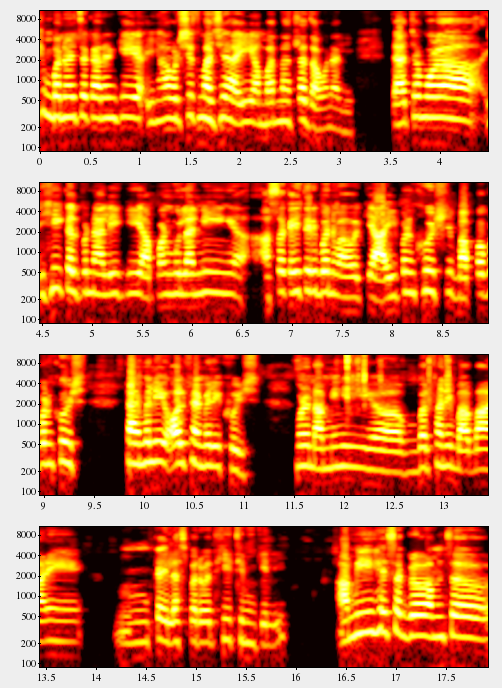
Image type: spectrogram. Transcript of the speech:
थीम बनवायचं कारण की ह्या वर्षीच माझी आई अमरनाथला जाऊन आली. त्याच्यामुळं ही कल्पना आली की आपण मुलांनी असं काहीतरी बनवावं की आई पण खुश बाप्पा पण खुश फॅमिली ऑल फॅमिली खुश. म्हणून आम्ही ही बर्फानी बाबा आणि कैलास पर्वत ही थीम केली. आम्ही हे सगळं आमचं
